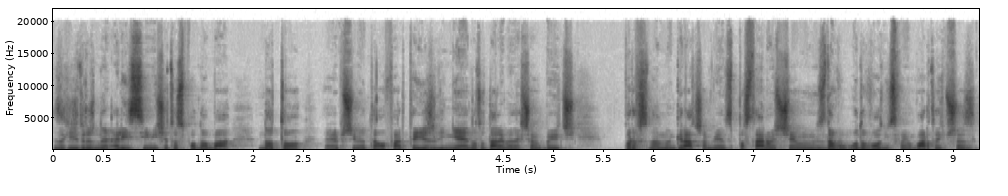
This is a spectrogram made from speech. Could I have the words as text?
z jakiejś drużyny LEC, mi się to spodoba, no to e, przyjmę tę ofertę. Jeżeli nie, no to dalej będę chciał być profesjonalnym graczem, więc postaram się znowu udowodnić swoją wartość przez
